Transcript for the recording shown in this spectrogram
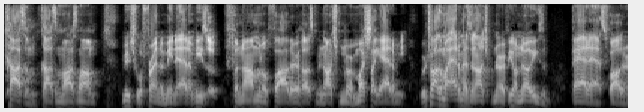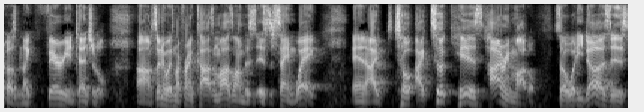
Kasim Aslam, mutual friend of me and Adam. He's a phenomenal father, husband, entrepreneur, much like Adam. We are talking about Adam as an entrepreneur. If you don't know, he's a badass father and husband, like very intentional. Um, so, anyways, my friend Kasim Aslam is, is the same way, and I to- I took his hiring model. So what he does is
